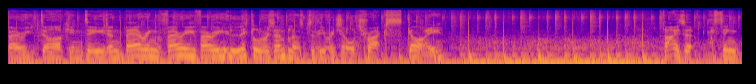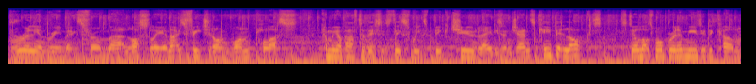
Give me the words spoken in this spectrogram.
Very, dark indeed, and bearing very, very little resemblance to the original track Sky. That is a thing brilliant remix from uh, Lossley, and that is featured on One Plus. Coming up after this, it's this week's big tune, ladies and gents. Keep it locked. Still lots more brilliant music to come.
